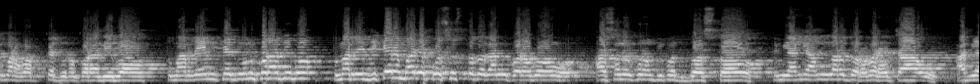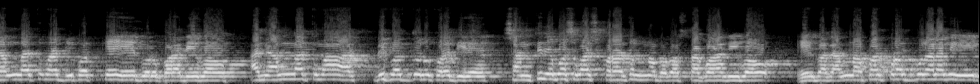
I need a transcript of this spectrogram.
তোমার অভাবকে দূর করে দিব। তোমার ঋণকে দূর করে দিব, তোমার রিজিকের মাঝে প্রশস্ততা দান করাবো। আসলে কোনো বিপদগ্রস্ত, তুমি আমি আল্লাহর দরবারে চাও, আমি আল্লাহ তোমার বিপদকে দূর করে দিব। আমি আল্লাহ তোমার বিপদ দূর করে দিয়ে শান্তিতে বসবাস করার জন্য ব্যবস্থা করে দিব। এইভাবে আল্লাহ পাক রব্বুল আলামিন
